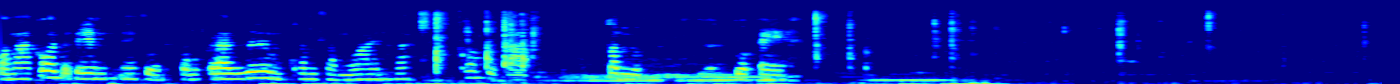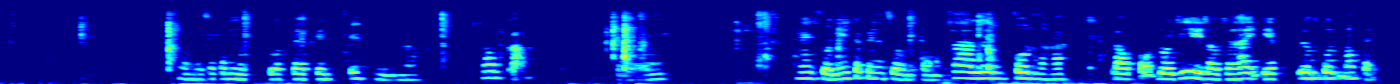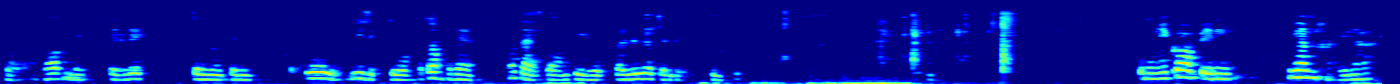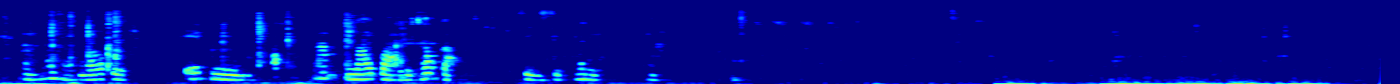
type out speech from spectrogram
ต่อมาก็จะเป็นในส่วนของการเริ่มคำสั่งวายนะคะ ก็คือการกำหนดตัวแปรเราจะกำหนดตัวแปรเป็น f 1นะเท่ากับ2ในส่วนนี้จะเป็นส่วนของค่าเริ่มต้นนะคะ เราโดยที่เราจะให้ f เริ่มต้นตั้งแต่2เพราะมันเป็นเลข จำนวนเป็นคู่ 20 ตัว ก็ต้องแสดงตั้งแต่2 4 6ไปเรื่อยๆจนถึง40ตรงนี้ก็เป็นเงื่อนไขนะเงื่อนไขของเราก็คือ f 1มาน้อยกว่าหรือเท่ากับ 40 นั่นเอง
